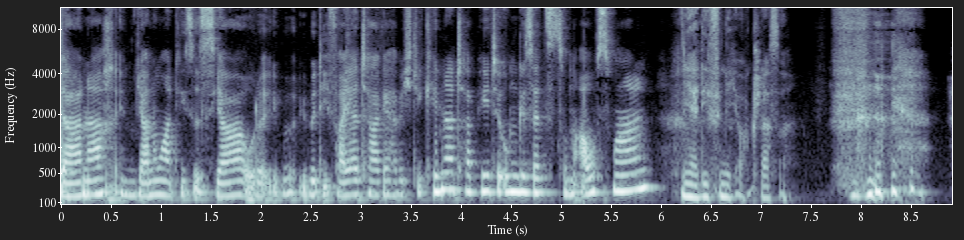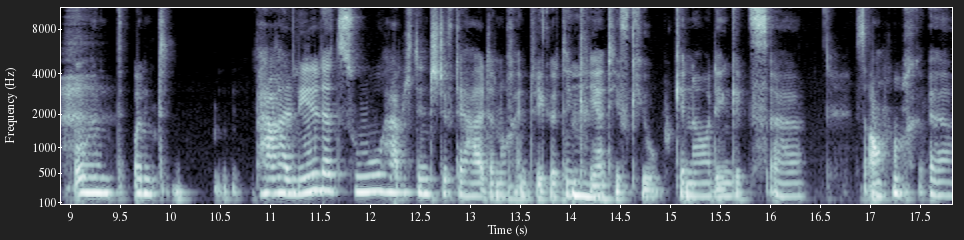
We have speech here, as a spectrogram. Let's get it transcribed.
danach im Januar dieses Jahr oder über, über die Feiertage habe ich die Kindertapete umgesetzt zum Ausmalen. Ja, die finde ich auch klasse. und, und parallel dazu habe ich den Stiftehalter noch entwickelt, den mhm. Creative Cube. Genau, den gibt es, äh, ist auch noch äh,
